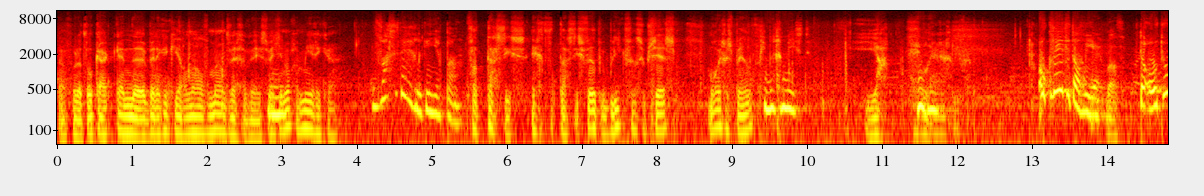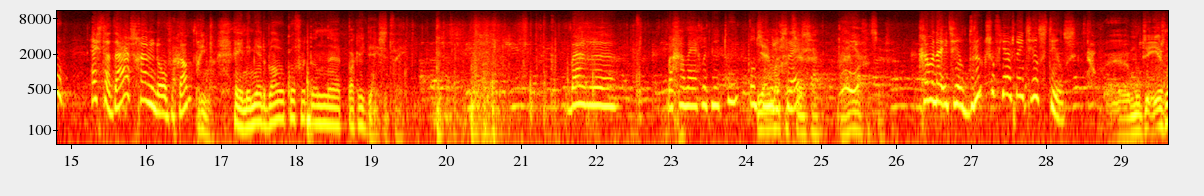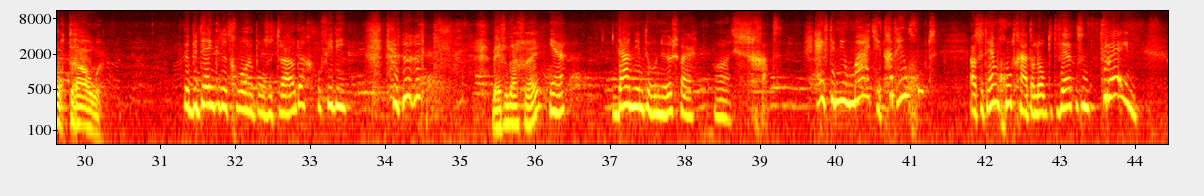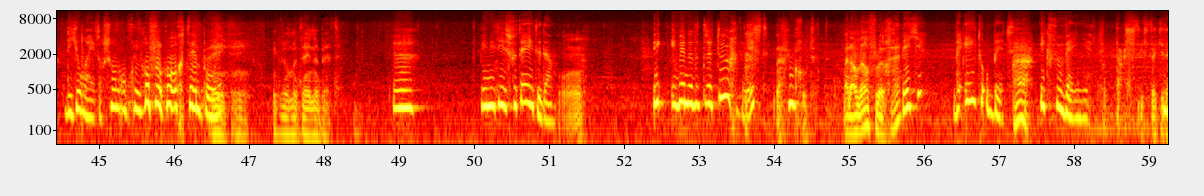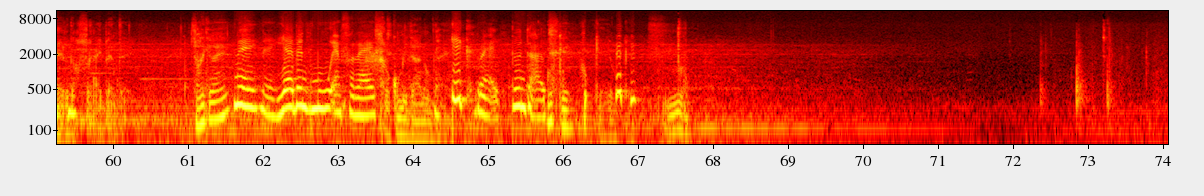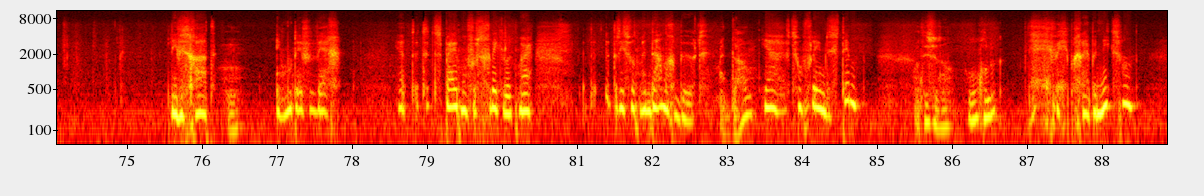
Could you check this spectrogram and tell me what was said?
Nou, voordat we elkaar kenden ben ik een keer anderhalve maand weg geweest. Weet je nog? Amerika. Hoe was het eigenlijk in Japan? Fantastisch. Echt fantastisch. Veel publiek, veel succes. Mooi gespeeld. Heb je me gemist? Ja, heel erg lief. Ook weet het alweer. Wat? De auto. Hij staat daar, schuin aan de overkant. Prima. Hé, hey, neem jij de blauwe koffer, dan eh, pak ik deze twee. Waar, eh, waar gaan we eigenlijk naartoe? Onze Jij mag het zeggen. Jij mag het zeggen. Gaan we naar iets heel drugs of juist naar iets heel stils? Nou, eh, we moeten eerst nog trouwen. We bedenken het gewoon op onze trouwdag. Of je die... Ben je vandaag vrij? Ja. Daan neemt de honneurs waar. Oh, schat. Hij heeft een nieuw maatje. Het gaat heel goed. Als het hem goed gaat, dan loopt het werk als een trein. Die jongen heeft toch zo'n ongelooflijk hoog tempo, Hé, hè? hey, ik wil meteen naar bed. Eh, wil je niet eens wat eten dan? Oh, Ik, ik ben naar de tracteur geweest. nou, goed. Maar dan wel vlug, hè? Weet je, we eten op bed. Ah. Ik verwen je. Fantastisch dat je de hele dag vrij bent, hè? Zal ik rijden? Nee, nee, jij bent moe en verrijst. Hoe kom je daar nou bij? Ik rij, punt uit. Oké, oké, oké. Mwah. Lieve schat, ik moet even weg. Ja, het, het- het spijt me verschrikkelijk, maar er is wat met Daan gebeurd. Met Daan? Ja, hij heeft zo'n vreemde stem. Wat is er dan? Ongeluk? Ik, ik begrijp er niks van.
